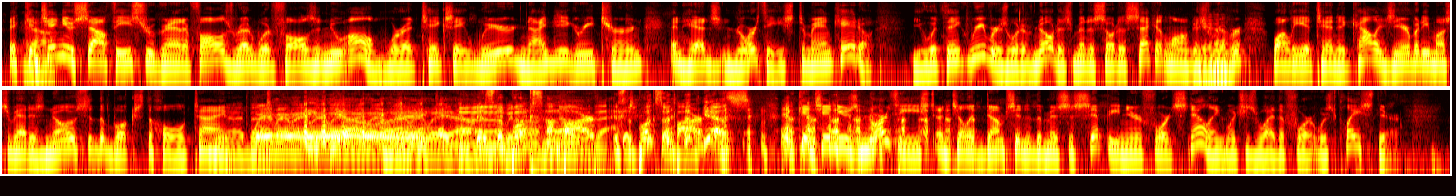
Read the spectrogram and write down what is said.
It continues southeast through Granite Falls, Redwood Falls, and New Ulm, where it takes a weird 90 degree turn and heads northeast to Mankato. You would think Reavers would have noticed Minnesota's second longest river while he attended college there, but he must have had his nose to the books the whole time. Yeah, I bet. wait, wait, wait, wait, wait, wait, wait. Uh, Is the books a bar? that. Is the books a bar? Yes. It continues northeast until it dumps into the Mississippi near Fort Snelling, which is why the fort was placed there.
